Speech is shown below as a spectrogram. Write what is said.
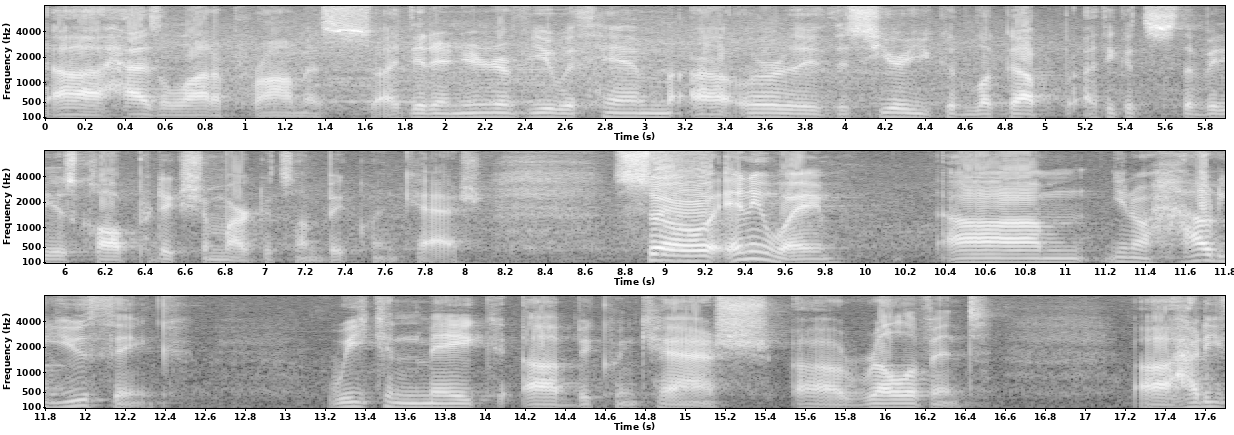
uh, has a lot of promise. I did an interview with him uh, earlier this year. You could look up, I think it's the video is called Prediction Markets on Bitcoin Cash. So, anyway, um, you know, how do you think we can make uh, Bitcoin Cash uh, relevant? Uh, how do you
